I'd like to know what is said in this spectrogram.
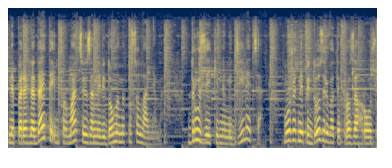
Не переглядайте інформацію за невідомими посиланнями. Друзі, які ними діляться, можуть не підозрювати про загрозу.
